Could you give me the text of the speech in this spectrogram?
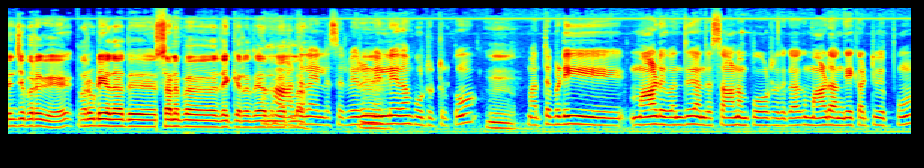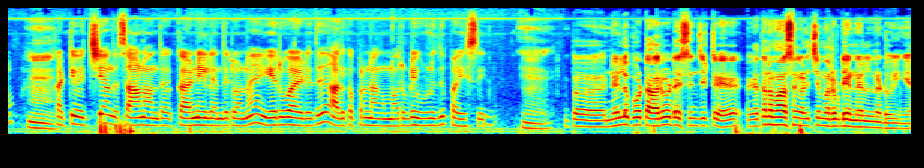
செஞ்ச பிறகு மறுபடியும் ஏதாவது சனப்பை விதைக்கிறது அந்த மாதிரிலாம்? அதெல்லாம் இல்லை சார். வெறும் நெல்லே தான் போட்டுட்ருக்கோம். ம். மற்றபடி மாடு வந்து அந்த சாணம் போடுறதுக்காக மாடு அங்கேயே கட்டி வைப்போம். கட்டி வச்சு அந்த சாணம் அந்த கணியில் இருந்துட்டோன்னே எருவாயிடுது. அதுக்கப்புறம் நாங்கள் மறுபடியும் உழுது பயிர் செய்வோம். இப்போ நெல் போட்டு அறுவடை செஞ்சுட்டு எத்தனை மாதம் கழிச்சு மறுபடியும் நெல் நடுவீங்க?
